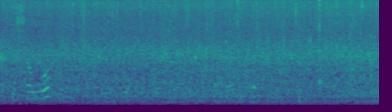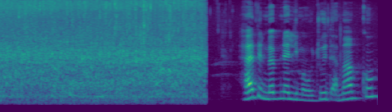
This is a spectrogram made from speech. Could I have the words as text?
تسوق هذا المبنى اللي موجود أمامكم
